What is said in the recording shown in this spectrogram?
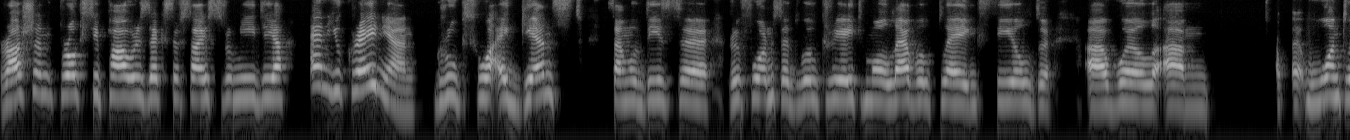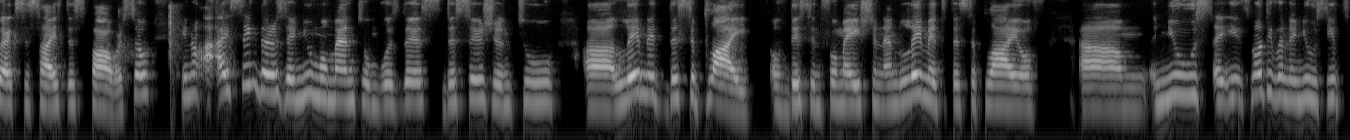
Russian proxy power is exercised through media and Ukrainian groups who are against some of these uh, reforms that will create more level playing field uh, will um, uh, want to exercise this power. So, you know, I think there is a new momentum with this decision to uh, limit the supply of this information and limit the supply of um, news. Uh, it's not even a news. It's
